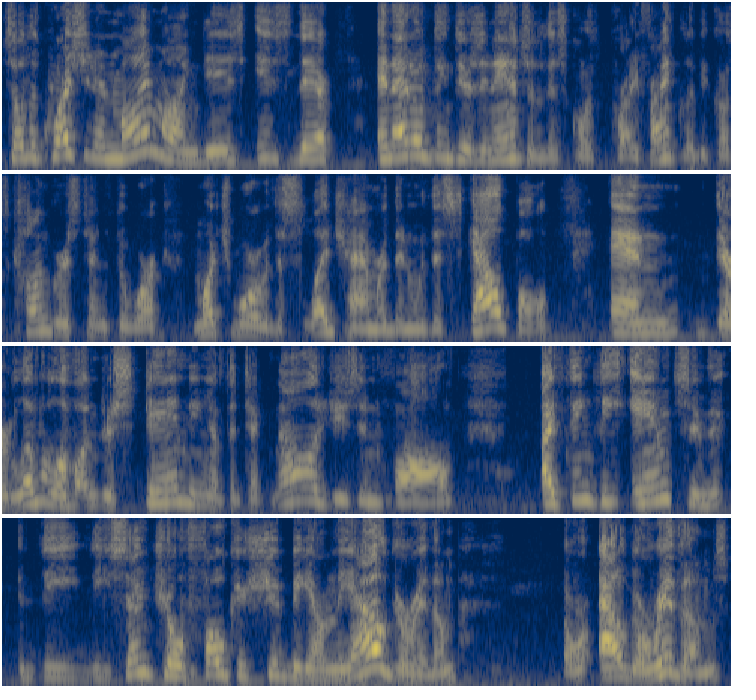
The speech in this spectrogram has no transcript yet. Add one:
So the question in my mind is is there and I don't think there's an answer to this, quite frankly, because Congress tends to work much more with a sledgehammer than with a scalpel, and their level of understanding of the technologies involved. I think the answer, the the central focus should be on the algorithm or algorithms.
